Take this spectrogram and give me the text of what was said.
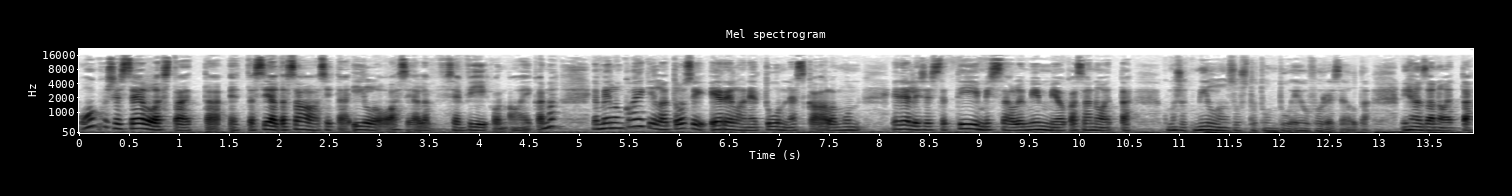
Onko se sellaista, että, että sieltä saa sitä iloa siellä sen viikon aikana? Ja meillä on kaikilla tosi erilainen tunneskaala. Mun edellisessä tiimissä oli Mimmi, joka sanoi, että kun mä sanoin, että milloin susta tuntuu euforiselta, niin hän sanoi, että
